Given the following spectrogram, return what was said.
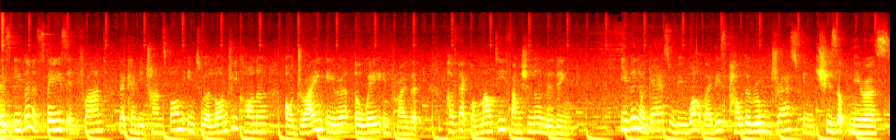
There's even a space in front that can be transformed into a laundry corner or drying area away in private, perfect for multifunctional living. Even your guests will be wowed by this powder room dressed in chiseled mirrors.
